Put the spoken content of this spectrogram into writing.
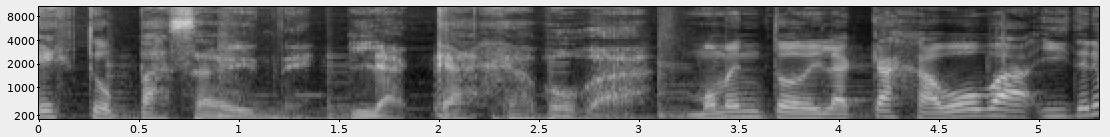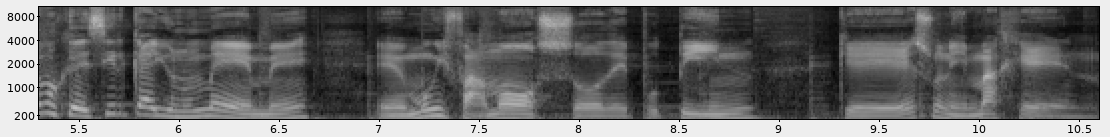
Esto pasa en La Caja Boba. Momento de la caja boba y tenemos que decir que hay un meme eh, muy famoso de Putin que es una imagen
